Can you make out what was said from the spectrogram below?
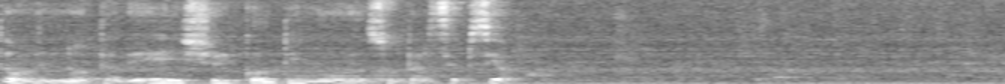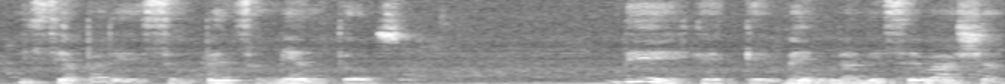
tomen nota de ello y continúen su percepción. Y si aparecen pensamientos, dejen que vengan y se vayan.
